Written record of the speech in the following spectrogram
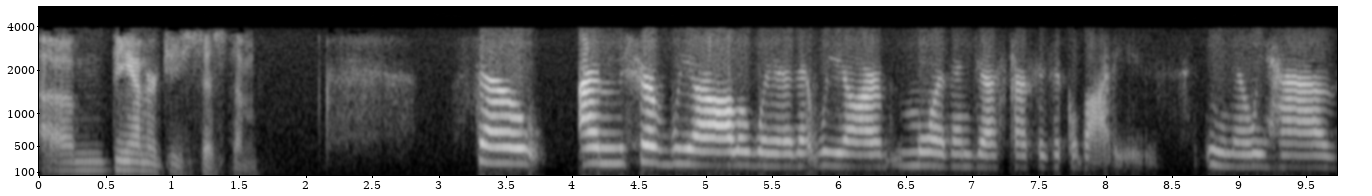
um, the energy system? So, I'm sure we are all aware that we are more than just our physical bodies. You know, we have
